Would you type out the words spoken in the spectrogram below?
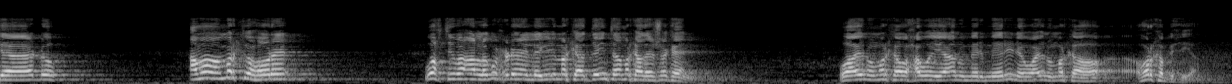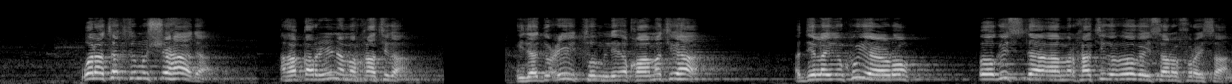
gaadho amaba markii hore wakhtiba aan lagu xidhanayn la yidhi markaa dayntaa markaad hesho keen. Waa inuu markaa waxaa weeye aanu meermeerine waa inuu markaa hor ka bixiya. Walaa taktumu shahaada ha qarnina markhaatiga. Idaa duciitum liiqaamatiha haddii laydinku yeedho oogista aa markhaatiga oogaysaan oo furaysaan.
